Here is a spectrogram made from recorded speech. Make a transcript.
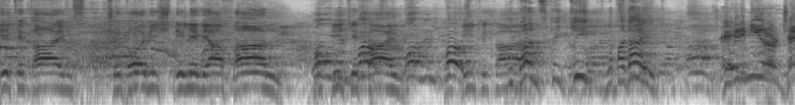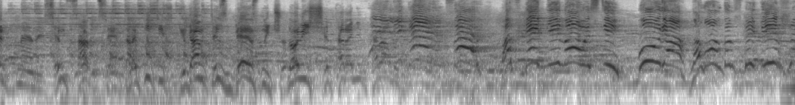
Купите Таймс, чудовищный Левиафан. Купите Таймс, купите Таймс. Гигантский кит нападает. Daily Mirror, джентльмены, сенсация. Торопитесь, гигант из бездны, чудовище таранит корабль. Сэр, последние новости. Буря на лондонской бирже.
